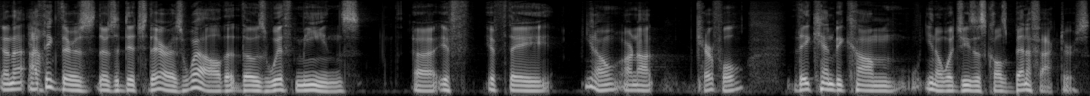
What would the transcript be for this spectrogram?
and that, I think there's there's a ditch there as well that those with means, uh, if if they you know are not careful, they can become you know what Jesus calls benefactors,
